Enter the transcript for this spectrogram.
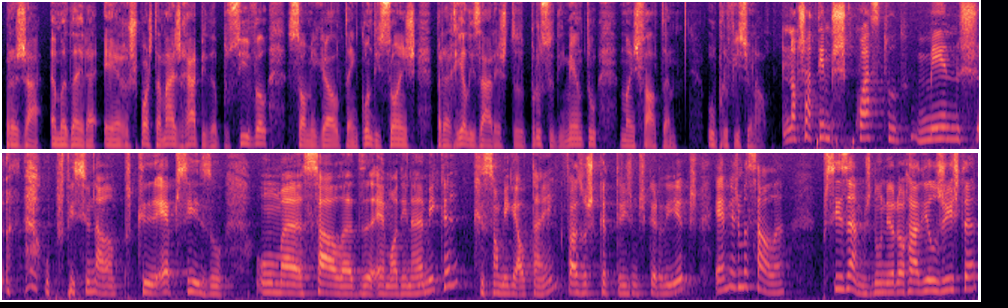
Para já, a Madeira é a resposta mais rápida possível. Só Miguel tem condições para realizar este procedimento, mas falta o profissional. Nós já temos quase tudo, menos o profissional, porque é preciso uma sala de hemodinâmica, que São Miguel tem, que faz os cateterismos cardíacos, é a mesma sala. Precisamos de um neuroradiologista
